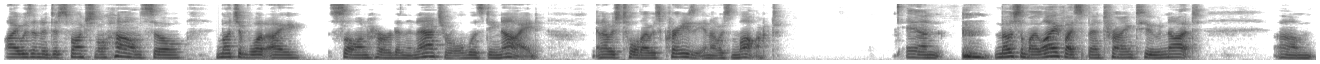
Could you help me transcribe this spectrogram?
I was in a dysfunctional home, so much of what I saw and heard in the natural was denied. And I was told I was crazy and I was mocked. And most of my life I spent trying to not um,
